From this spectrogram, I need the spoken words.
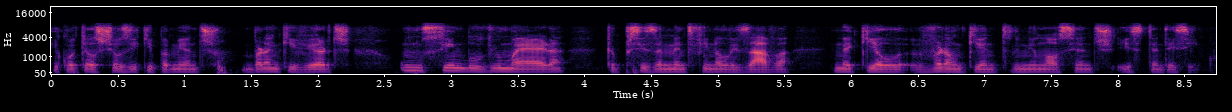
e com aqueles seus equipamentos branco e verdes, um símbolo de uma era que precisamente finalizava naquele verão quente de 1975.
